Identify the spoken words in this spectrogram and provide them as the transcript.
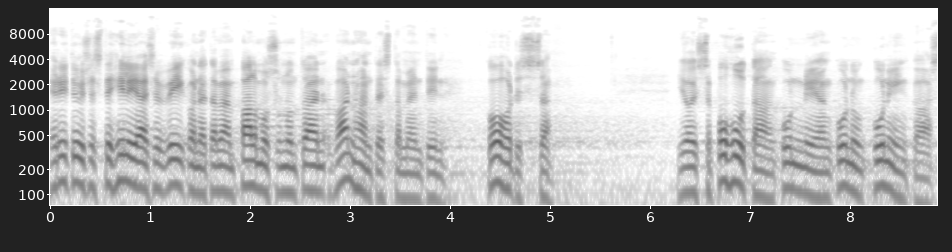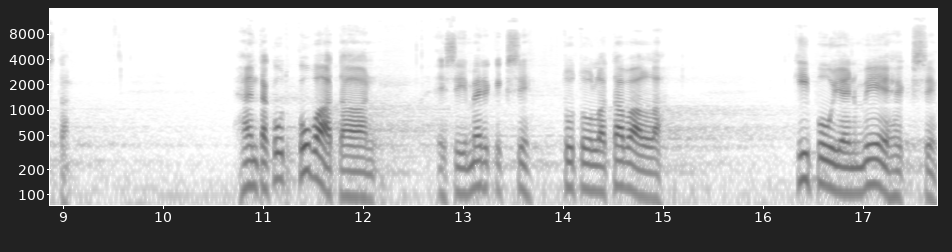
Erityisesti hiljaisen viikon ja tämän palmusunnuntain vanhan testamentin kohdissa, joissa puhutaan kunnian kuninkaasta, häntä kuvataan esimerkiksi tutulla tavalla kipujen mieheksi,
